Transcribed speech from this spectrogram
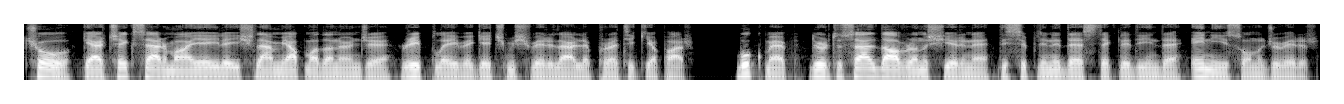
Çoğu, gerçek sermaye ile işlem yapmadan önce replay ve geçmiş verilerle pratik yapar. Bookmap, dürtüsel davranış yerine disiplini desteklediğinde en iyi sonucu verir.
